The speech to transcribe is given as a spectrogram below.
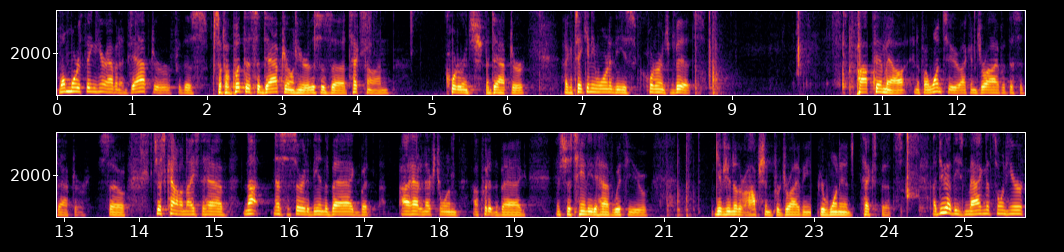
one more thing here. I have an adapter for this. So if I put this adapter on here, this is a Tecton quarter inch adapter. I can take any one of these quarter inch bits, pop them out, and if I want to, I can drive with this adapter. So just kind of a nice to have, not necessary to be in the bag, but I had an extra one, I put it in the bag. It's just handy to have with you gives you another option for driving your one inch hex bits. I do have these magnets on here.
